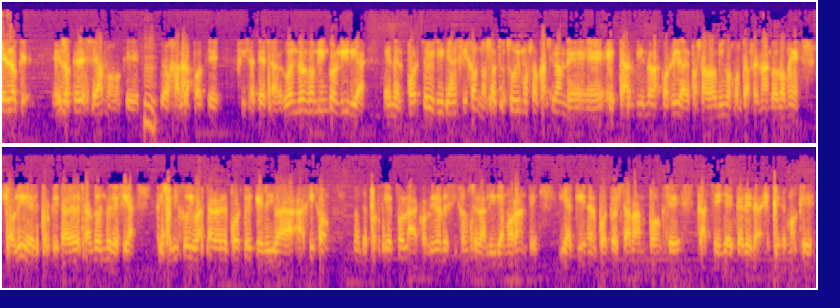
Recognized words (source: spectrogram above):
es lo que es lo que deseamos, que mm. ojalá porque fíjate, Sarduendo el domingo, Lidia en el puerto y Lidia en Gijón. Nosotros tuvimos ocasión de estar viendo la corrida del pasado domingo junto a Fernando Domé Solí, el propietario de Sarduendo, y decía que su hijo iba a estar en el puerto y que él iba a Gijón donde por cierto la corrida de Gijón se da Lidia Morante y aquí en el puerto estaban Ponce, Castella y Pelera. Esperemos que,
